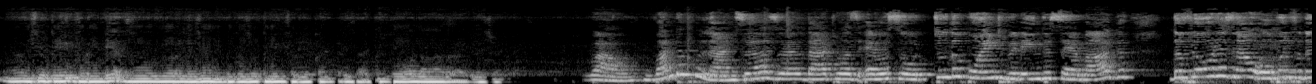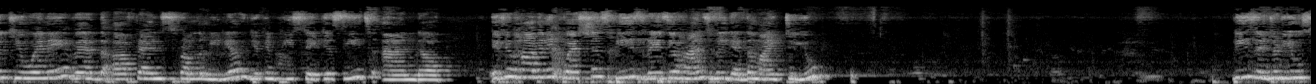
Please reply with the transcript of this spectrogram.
Uh, if you're playing for India, you are a legend because you're playing for your country. I think they all are a legend. Wow, wonderful answers. Well, that was ever so to the point Virendra Sehwag. The floor is now open for the Q&A with our friends from the media. You can please take your seats and uh, if you have any questions, please raise your hands. We'll get the mic to you. Please introduce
